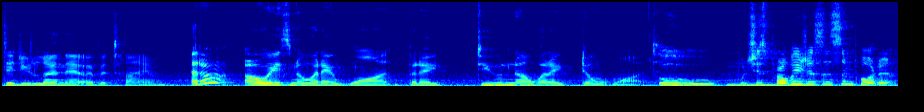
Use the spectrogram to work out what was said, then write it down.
did you learn that over time I don't always know what I want, but I do know what I don't want. Ooh, which is probably mm. just as important.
